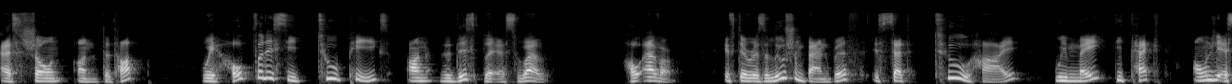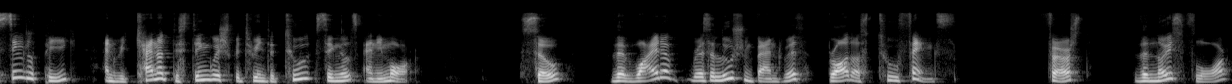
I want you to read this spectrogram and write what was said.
as shown on the top, we hopefully see two peaks on the display as well. However, if the resolution bandwidth is set too high, we may detect only a single peak and we cannot distinguish between the two signals anymore. So, the wider resolution bandwidth brought us two things. First, the noise floor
